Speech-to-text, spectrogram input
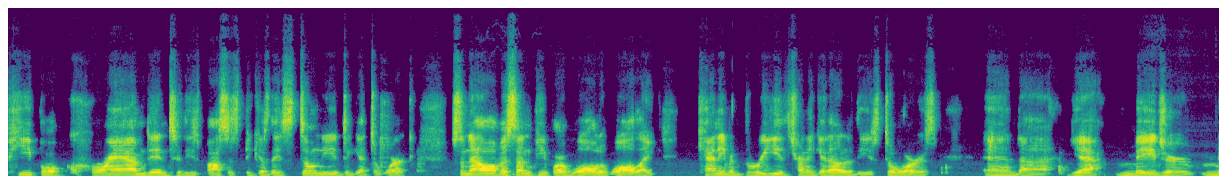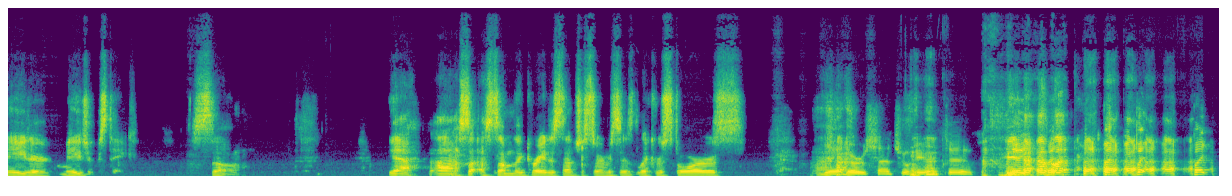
people crammed into these buses because they still need to get to work. So now all of a sudden people are wall to wall, like can't even breathe trying to get out of these doors. And uh, yeah, major, major, major mistake. So yeah, uh, so, some of the great essential services, liquor stores. Yeah, they're essential here too. Yeah, but, but, but,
